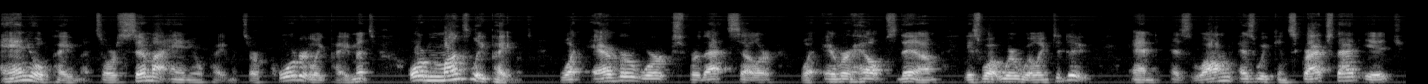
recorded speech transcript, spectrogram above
annual payments or semi-annual payments or quarterly payments or monthly payments. Whatever works for that seller, whatever helps them is what we're willing to do. And as long as we can scratch that itch,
